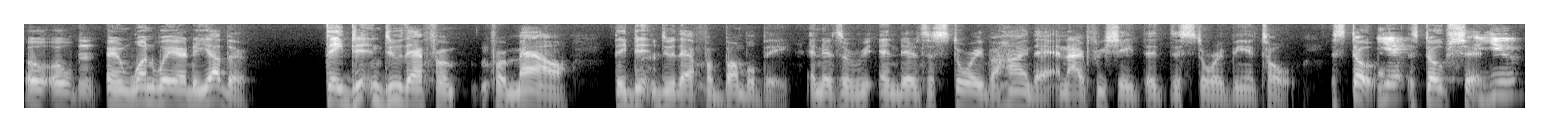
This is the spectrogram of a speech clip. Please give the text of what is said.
uh, uh, in one way or the other. They didn't do that for for Mal. They didn't do that for Bumblebee, and there's a re- and there's a story behind that, and I appreciate th- this story being told. It's dope. Yeah, it's dope shit. You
